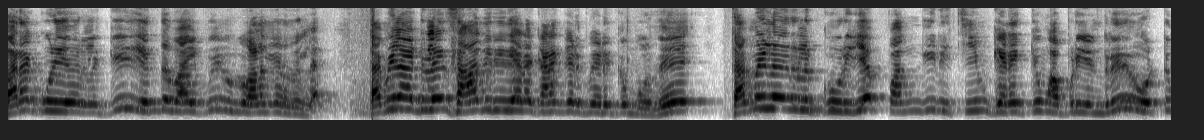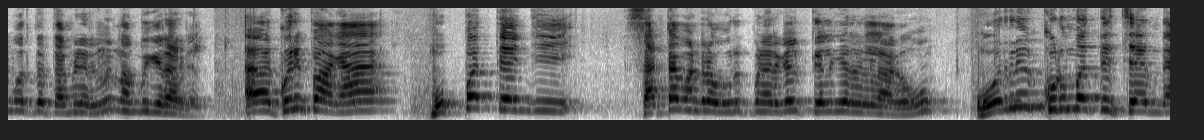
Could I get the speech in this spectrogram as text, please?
வரக்கூடியவர்களுக்கு எந்த வாய்ப்பும் இவங்க வழங்குறதில்ல. தமிழ்நாட்டிலே சாதி ரீதியான கணக்கெடுப்பு எடுக்கும்போது தமிழர்களுக்குரிய பங்கு நிச்சயம் கிடைக்கும் அப்படி என்று ஒட்டுமொத்த தமிழர்களும் நம்புகிறார்கள். குறிப்பாக முப்பத்தஞ்சு சட்டமன்ற உறுப்பினர்கள் தெலுங்கர்களாகவும் ஒரு குடும்பத்தைச் சேர்ந்த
